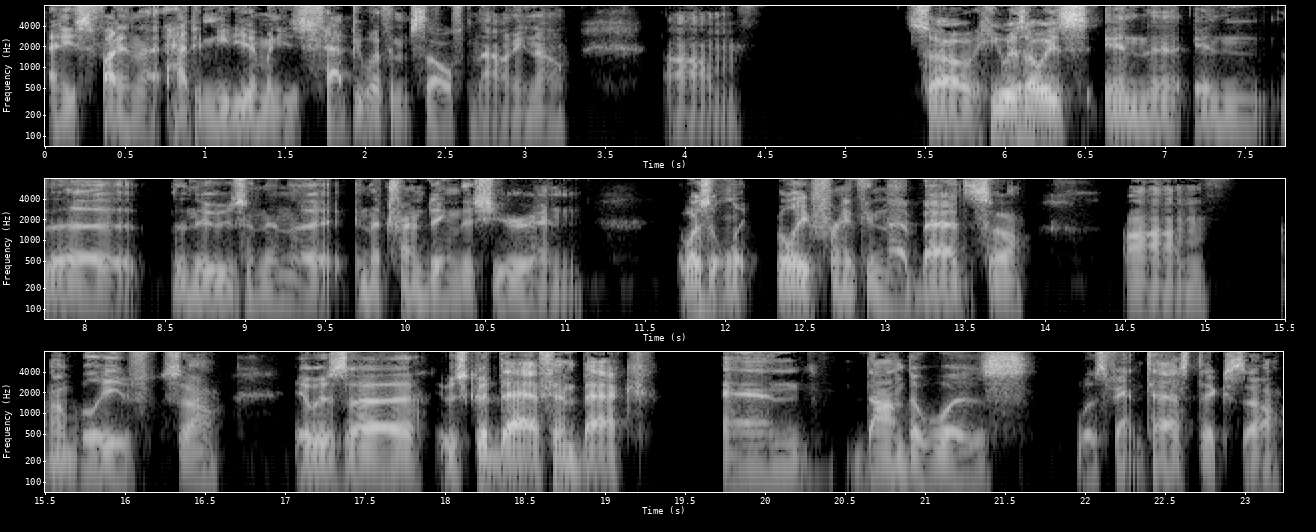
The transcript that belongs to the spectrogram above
and he's finding that happy medium, and he's happy with himself now. You know, um, so he was always in the in the the news and in the in the trending this year, and it wasn't really for anything that bad. So um, I don't believe so. It was uh it was good to have him back, and Donda was was fantastic. So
